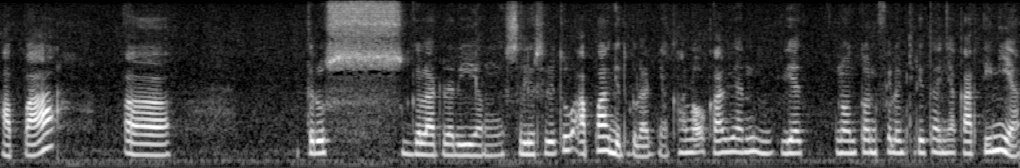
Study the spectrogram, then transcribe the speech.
apa? Uh, terus gelar dari yang selir-selir itu apa gitu gelarnya? Kalau kalian lihat nonton film ceritanya Kartini ya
